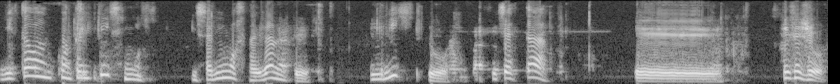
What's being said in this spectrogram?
y estaban contentísimos. Y salimos adelante. Y listo. Y ya está. Eh, ¿Qué sé yo?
